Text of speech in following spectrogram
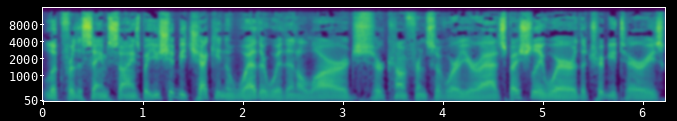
look for the same signs. But you should be checking the weather within a large circumference of where you're at, especially where the tributaries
